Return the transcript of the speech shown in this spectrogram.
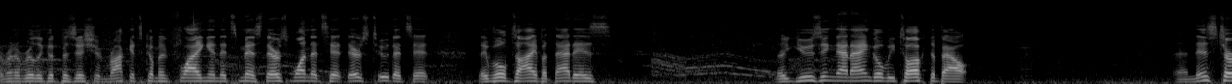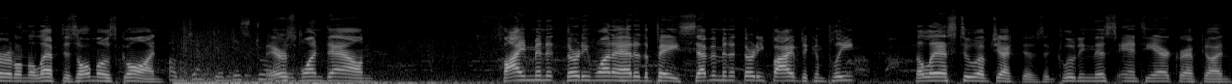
They're in a really good position. Rockets coming flying in. It's missed. There's one that's hit. There's two that's hit. They will die, but that is. They're using that angle we talked about. And this turret on the left is almost gone. Objective destroyed. There's one down. 5 minute 31 ahead of the pace. 7 minute 35 to complete the last two objectives, including this anti aircraft gun,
